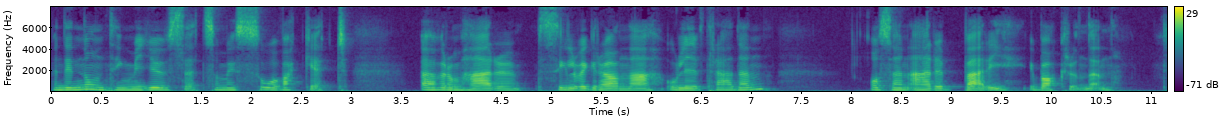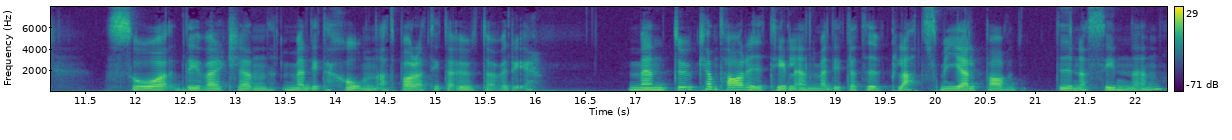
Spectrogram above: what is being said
Men det är någonting med ljuset som är så vackert över de här silvergröna olivträden. Och sen är det berg i bakgrunden. Så det är verkligen meditation att bara titta ut över det. Men du kan ta dig till en meditativ plats med hjälp av dina sinnen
